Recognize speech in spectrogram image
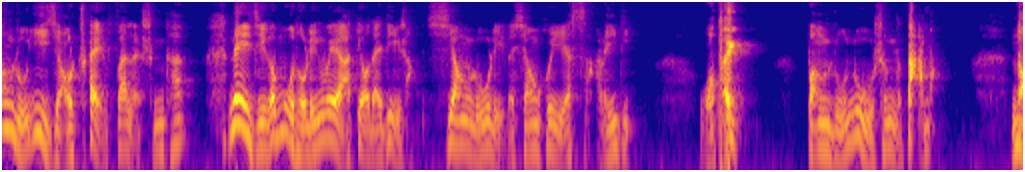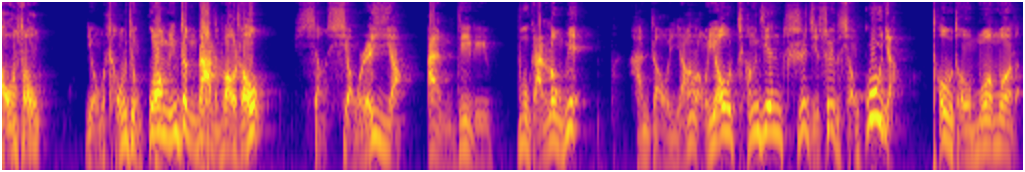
帮主一脚踹翻了神龛。那几个木头灵位啊，掉在地上，香炉里的香灰也洒了一地。我呸！帮主怒声的大骂：“孬种，有仇就光明正大的报仇，像小人一样暗地里不敢露面，还找杨老妖强奸十几岁的小姑娘，偷偷摸摸的，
